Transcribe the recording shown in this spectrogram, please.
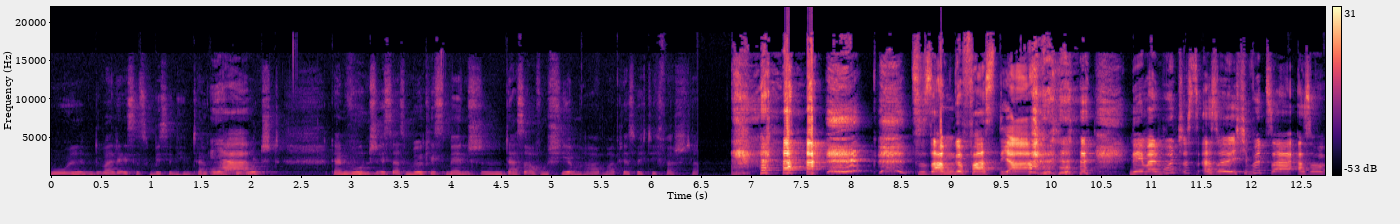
holen, weil der ist jetzt ein bisschen im Hintergrund ja. gerutscht. Dein Wunsch ist, dass möglichst Menschen das auf dem Schirm haben. Habe ich das richtig verstanden? Zusammengefasst, ja. nee, mein Wunsch ist, also ich würde sagen, also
